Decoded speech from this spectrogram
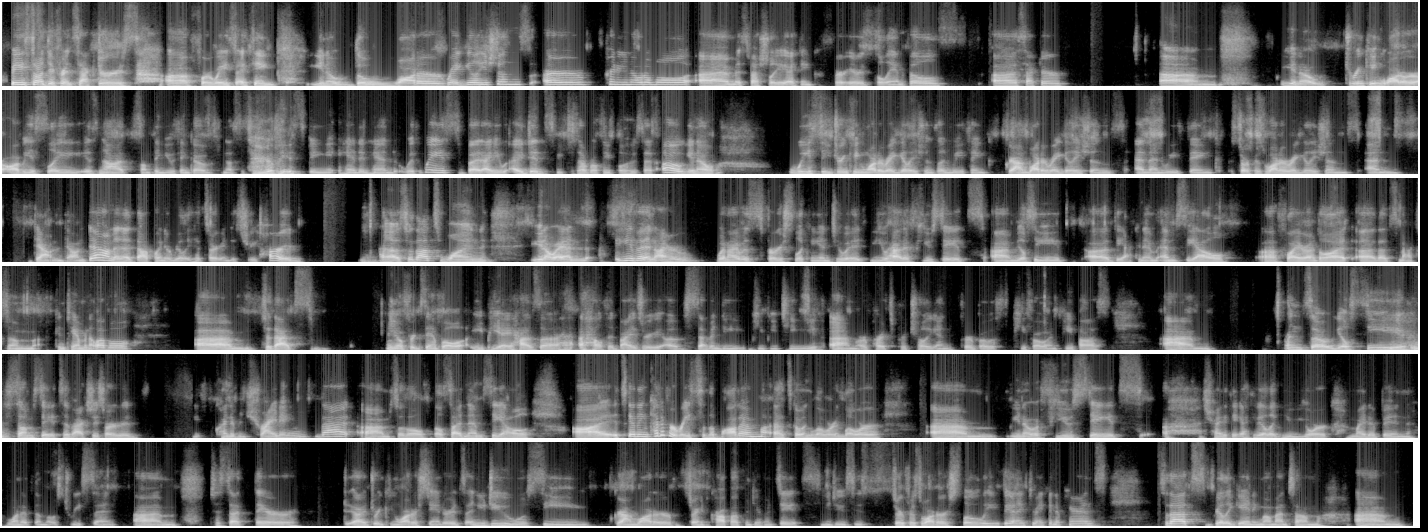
based on different sectors uh, for waste, I think, you know, the water regulations are pretty notable, um, especially I think for the landfills uh, sector. Um, you know, drinking water obviously is not something you think of necessarily as being hand in hand with waste, but I, I did speak to several people who said, oh, you know, we see drinking water regulations and we think groundwater regulations, and then we think surface water regulations and down and down, down. And at that point, it really hits our industry hard. Uh, so that's one, you know, and even I, when I was first looking into it, you had a few states, um, you'll see uh, the acronym MCL uh, fly around a lot. Uh, that's maximum contaminant level. Um, so that's, you know, for example, EPA has a, a health advisory of 70 ppt um, or parts per trillion for both PFOA and PFOS. Um, and so you'll see some states have actually started kind of enshrining that. Um, so they'll, they'll set an MCL. Uh, it's getting kind of a race to the bottom. Uh, it's going lower and lower. Um, you know, a few states, uh, I'm trying to think, I feel like New York might have been one of the most recent um, to set their uh, drinking water standards. And you do see groundwater starting to crop up in different states. You do see surface water slowly beginning to make an appearance. So that's really gaining momentum. Um,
